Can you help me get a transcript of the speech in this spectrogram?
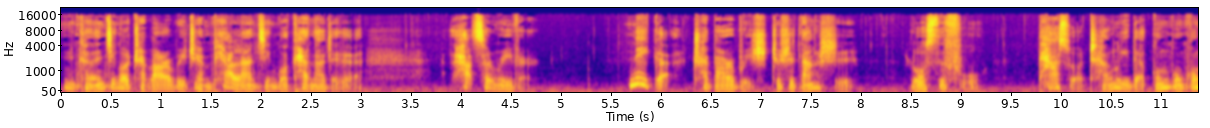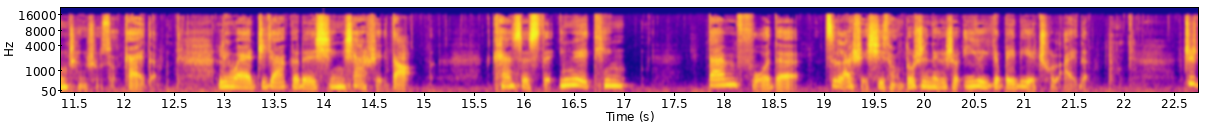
你可能经过 Triborough Bridge 很漂亮，经过看到这个 Hudson River。那个 Triborough Bridge 就是当时罗斯福他所成立的公共工程署所盖的。另外，芝加哥的新下水道、Kansas 的音乐厅、丹佛的自来水系统，都是那个时候一个一个被列出来的。这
